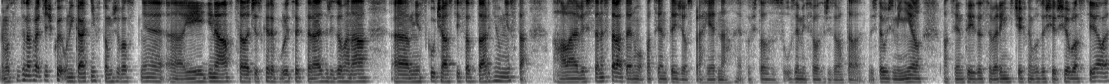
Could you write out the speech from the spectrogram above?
Nemocnice na Františku je unikátní v tom, že vlastně eh, je jediná v celé České republice, která je zřizovaná eh, městskou částí statutárního města. Ale vy se nestaráte jenom o pacienty, že z Prahy 1, jakožto z území svého zřizovatele. Vy jste už zmínil pacienty ze severních Čech nebo ze širší oblasti, ale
